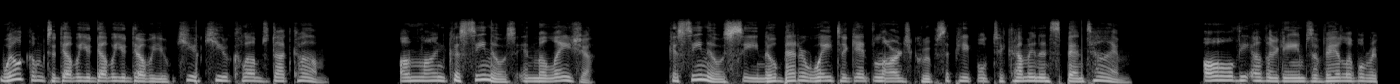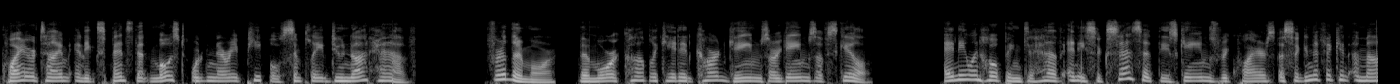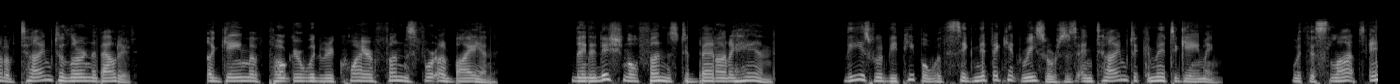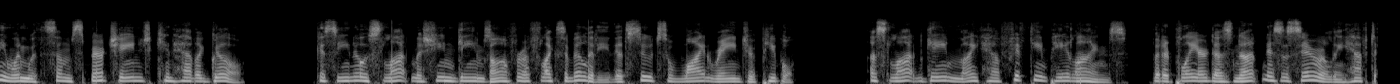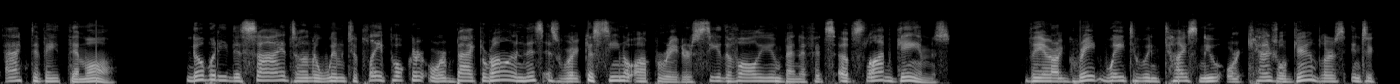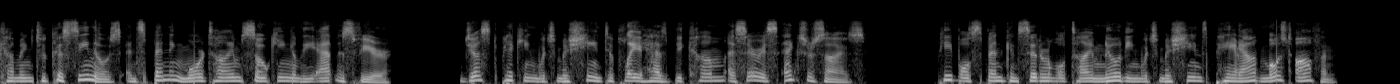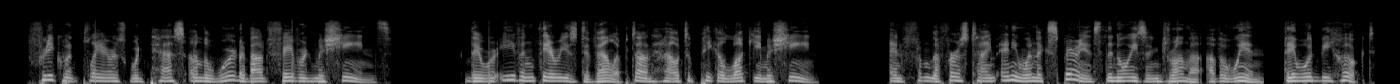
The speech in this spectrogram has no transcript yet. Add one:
Welcome to www.qqclubs.com. Online casinos in Malaysia. Casinos see no better way to get large groups of people to come in and spend time. All the other games available require time and expense that most ordinary people simply do not have. Furthermore, the more complicated card games are games of skill. Anyone hoping to have any success at these games requires a significant amount of time to learn about it. A game of poker would require funds for a buy-in. Then additional funds to bet on a hand. These would be people with significant resources and time to commit to gaming. With the slots anyone with some spare change can have a go. Casino slot machine games offer a flexibility that suits a wide range of people. A slot game might have 15 pay lines, but a player does not necessarily have to activate them all. Nobody decides on a whim to play poker or baccarat and this is where casino operators see the volume benefits of slot games. They are a great way to entice new or casual gamblers into coming to casinos and spending more time soaking in the atmosphere. Just picking which machine to play has become a serious exercise. People spend considerable time noting which machines pay out most often. Frequent players would pass on the word about favored machines. There were even theories developed on how to pick a lucky machine. And from the first time anyone experienced the noise and drama of a win, they would be hooked.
